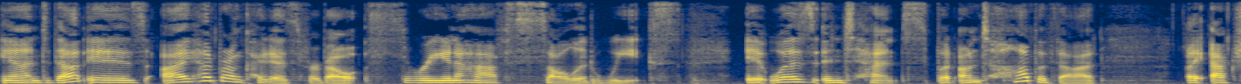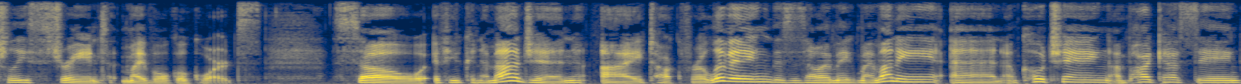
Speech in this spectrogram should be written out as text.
And that is, I had bronchitis for about three and a half solid weeks. It was intense, but on top of that, I actually strained my vocal cords. So, if you can imagine, I talk for a living. This is how I make my money, and I'm coaching, I'm podcasting,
